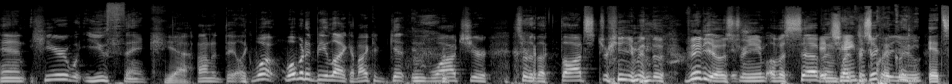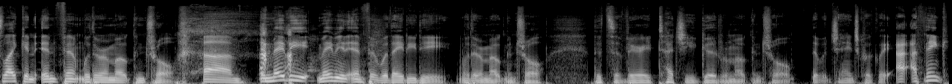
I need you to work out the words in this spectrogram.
and hear what you think Yeah. on a day like what what would it be like if I could get and watch your sort of the thought stream and the video stream of a seven It changes quickly. you. It's like an infant with a remote control, um, and maybe maybe an infant with ADD with a remote control. That's a very touchy, good remote control that would change quickly. I, I think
